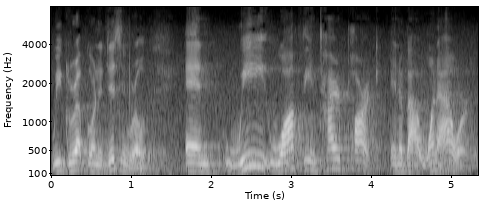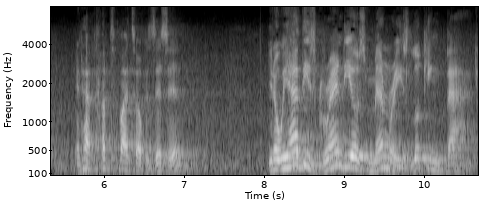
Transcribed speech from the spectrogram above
we grew up going to Disney World, and we walked the entire park in about one hour. And I thought to myself, is this it? You know, we have these grandiose memories looking back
